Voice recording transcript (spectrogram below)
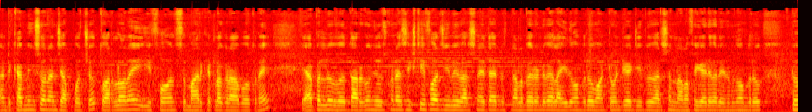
అంటే కమింగ్ సోన్ అని చెప్పొచ్చు. త్వరలోనే ఈ ఫోన్స్ మార్కెట్లోకి రాబోతున్నాయి. యాపిల్ తరగం చూసుకుంటే సిక్స్టీ ఫోర్ జీబీ వెర్షన్ అయితే నలభై రెండు వేల ఐదు వందలు one twenty eight GB version నలభై ఏడు వేల ఎనిమిది వందలు two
